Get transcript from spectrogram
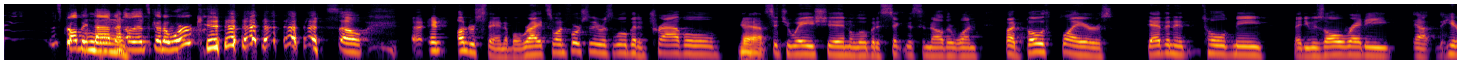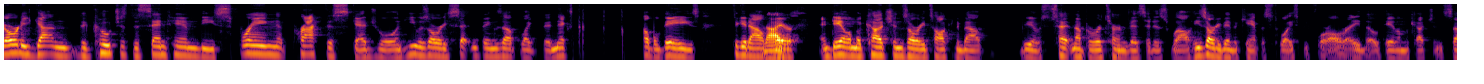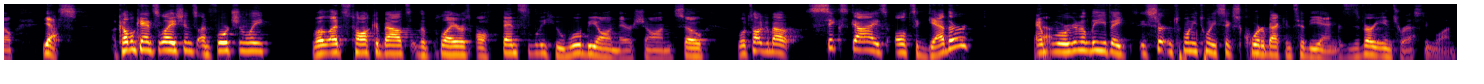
that's probably not Mm. how that's going to work. so, uh, and understandable, right? So, unfortunately, there was a little bit of travel Yeah. situation, a little bit of sickness, another one. But both players, Devin had told me that he was already, uh, he had already gotten the coaches to send him the spring practice schedule, and he was already setting things up like the next couple days to get out there. And Dalen McCutcheon's already talking about you know setting up a return visit as well. He's already been to campus twice before already, though, Dalen McCutcheon. So yes, a couple cancellations, unfortunately. Well, let's talk about the players offensively who will be on there, Sean. So we'll talk about six guys altogether, and Yeah. we're going to leave a, a certain 2026 quarterback into the end because it's a very interesting one.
